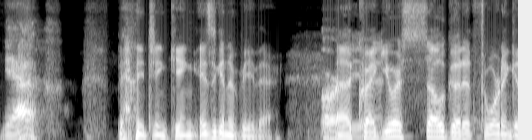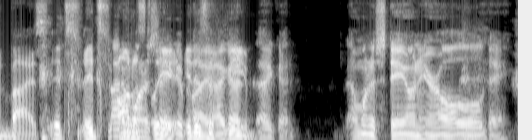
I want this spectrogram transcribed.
Yeah. Billie Jean King is going to be there. Or Uh, the Craig, you are so good at thwarting goodbyes. It's it's I don't want to honestly say it goodbye. is a I got, theme. I got. I want to stay on here all day.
